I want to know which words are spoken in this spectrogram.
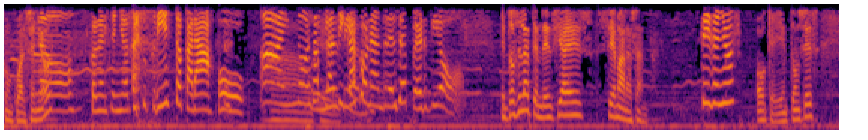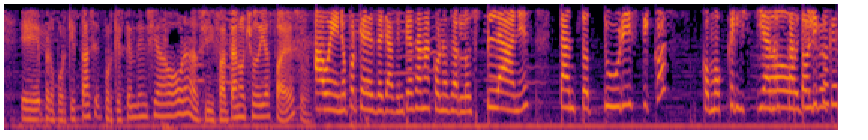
¿Con cuál señor? No. Con el Señor Jesucristo, carajo. Ay, no, esa ok. plática con Andrés se perdió. Entonces la tendencia es Semana Santa. Sí, señor. Ok, entonces, eh, pero ¿por qué, está, ¿por qué es tendencia ahora? Si faltan ocho días para eso. Ah, bueno, porque desde ya se empiezan a conocer los planes, tanto turísticos como cristianos No, yo católicos creo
